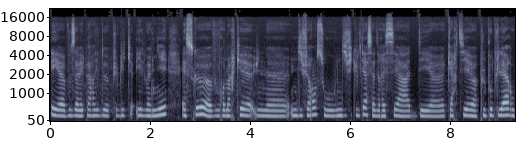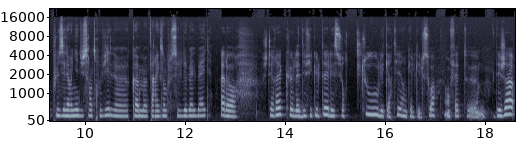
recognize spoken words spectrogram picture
Et euh, vous avez parlé de public éloigné. Est-ce que euh, vous remarquez une, euh, une différence ou une difficulté à s'adresser à des quartiers plus populaires ou plus éloignés du centre-ville, comme par exemple celui de Belleveille Alors, je dirais que la difficulté, elle est sur tous les quartiers, hein, quels qu'ils soient. En fait, euh, déjà,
